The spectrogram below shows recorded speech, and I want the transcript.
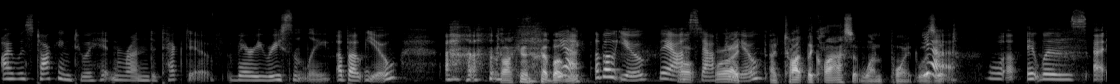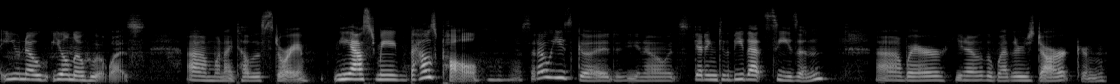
I was talking to a hit and run detective very recently about you. talking about yeah, me. about you. They Oh, asked after well, I, you. I taught the class at one point, was yeah. it? Well, it was. Uh, you know, you'll know who it was um, when I tell this story. He asked me, "How's Paul?" I said, "Oh, he's good. You know, it's getting to be that season uh, where you know the weather's dark and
